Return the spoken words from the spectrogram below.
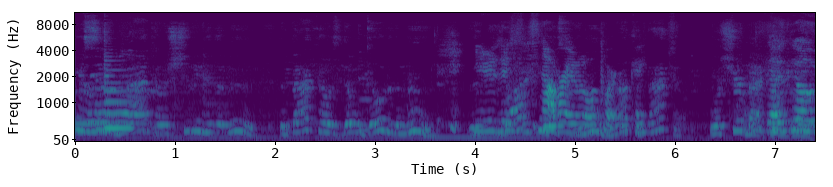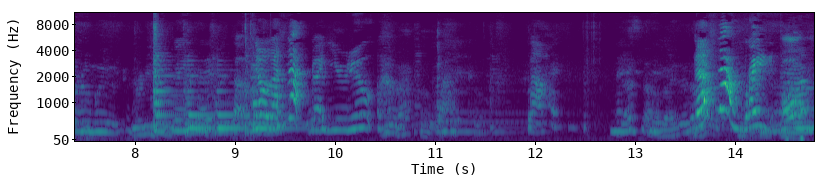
You said backhoe shooting to the moon. The backhoes don't go to the moon. You- is not right at all moon, part, not the okay? backhoe. Well, sure, backhoe. Let's go to the moon. Where do you think No, that's not right, you do. That's That's not right at all.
